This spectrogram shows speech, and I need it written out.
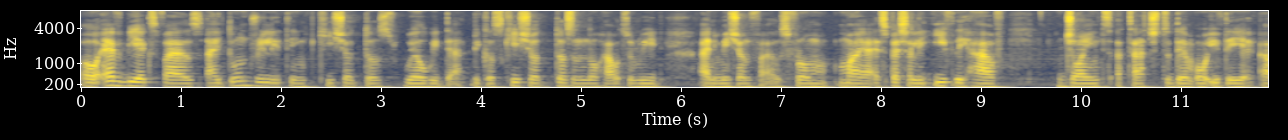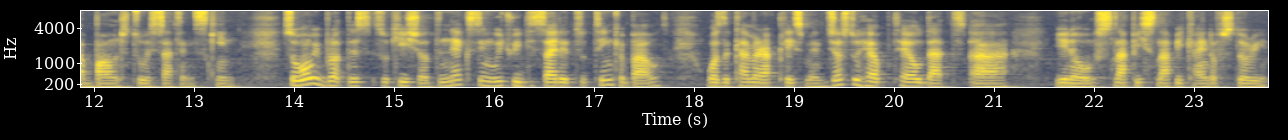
or FBX files, I don't really think Keyshot does well with that because Keyshot doesn't know how to read animation files from Maya, especially if they have joints attached to them or if they are bound to a certain skin. So when we brought this to Keyshot, the next thing which we decided to think about was the camera placement just to help tell that uh, you know snappy snappy kind of story.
